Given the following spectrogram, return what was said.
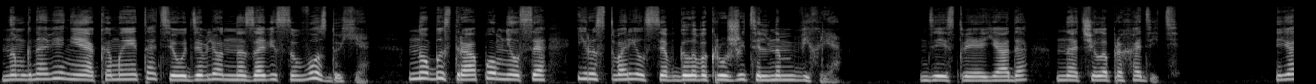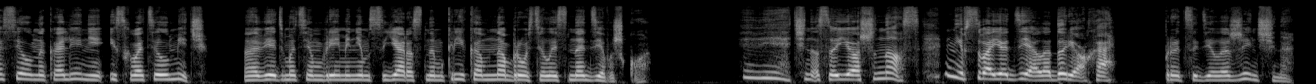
На мгновение Камаэтати удивленно завис в воздухе, но быстро опомнился и растворился в головокружительном вихре. Действие яда начало проходить. Я сел на колени и схватил меч, а ведьма тем временем с яростным криком набросилась на девушку. «Вечно суешь нос, не в свое дело, дуреха!» процедила женщина,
